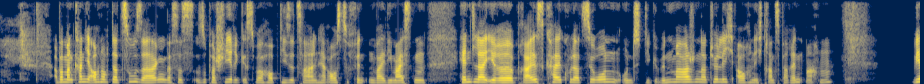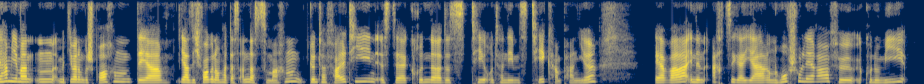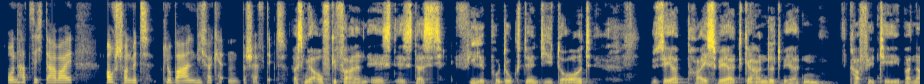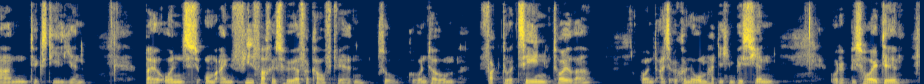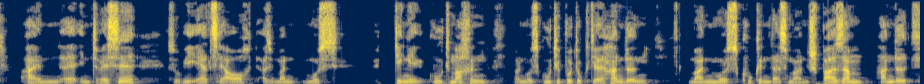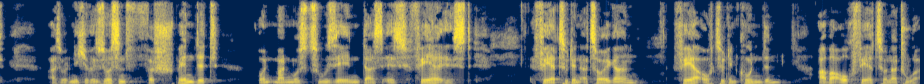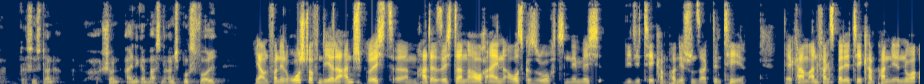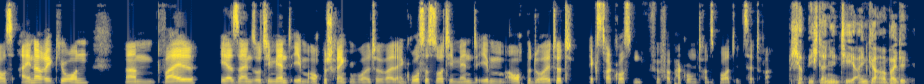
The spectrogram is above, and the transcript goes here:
Aber man kann ja auch noch dazu sagen, dass es super schwierig ist, überhaupt diese Zahlen herauszufinden, weil die meisten Händler ihre Preiskalkulation und die Gewinnmargen natürlich auch nicht transparent machen. Wir haben jemanden, mit jemandem gesprochen, der ja sich vorgenommen hat, das anders zu machen. Günther Faltin ist der Gründer des Teeunternehmens Teekampagne. Er war in den 80er Jahren Hochschullehrer für Ökonomie und hat sich dabei auch schon mit globalen Lieferketten beschäftigt. Was mir aufgefallen ist, ist, dass viele Produkte, die dort sehr preiswert gehandelt werden, Kaffee, Tee, Bananen, Textilien, bei uns um ein Vielfaches höher verkauft werden, so rundherum Faktor 10 teurer. Und als Ökonom hatte ich ein bisschen oder bis heute ein äh, Interesse, so wie Ärzte auch. Also man muss Dinge gut machen, man muss gute Produkte handeln, man muss gucken, dass man sparsam handelt, also nicht Ressourcen verschwendet, und man muss zusehen, dass es fair ist. Fair zu den Erzeugern, fair auch zu den Kunden, aber auch fair zur Natur. Das ist dann schon einigermaßen anspruchsvoll. Ja, und von den Rohstoffen, die er da anspricht, ähm, hat er sich dann auch einen ausgesucht, nämlich, wie die Teekampagne schon sagt, den Tee. Der kam anfangs bei der Teekampagne nur aus einer Region, ähm, weil er sein Sortiment eben auch beschränken wollte, weil ein großes Sortiment eben auch bedeutet Extrakosten für Verpackung, Transport etc. Ich habe mich dann in Tee eingearbeitet.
